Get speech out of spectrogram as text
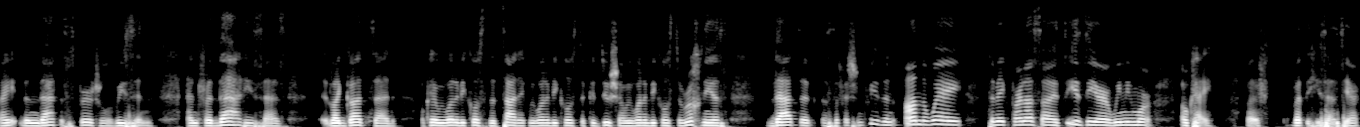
right? Then that's a spiritual reason, and for that he says, like Gad said, okay, we want to be close to the tzaddik, we want to be close to kedusha, we want to be close to ruchnias that's a, a, sufficient reason on the way to make parnasa. It's easier. We need more. Okay, but if, but he says here,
